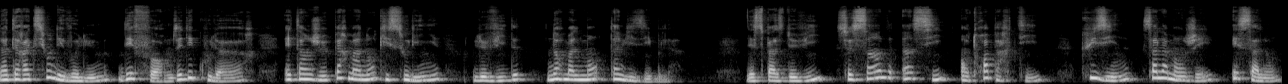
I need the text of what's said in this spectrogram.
l'interaction des volumes, des formes et des couleurs est un jeu permanent qui souligne le vide normalement invisible. L'espace de vie se scinde ainsi en trois parties cuisine, salle à manger et salon,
